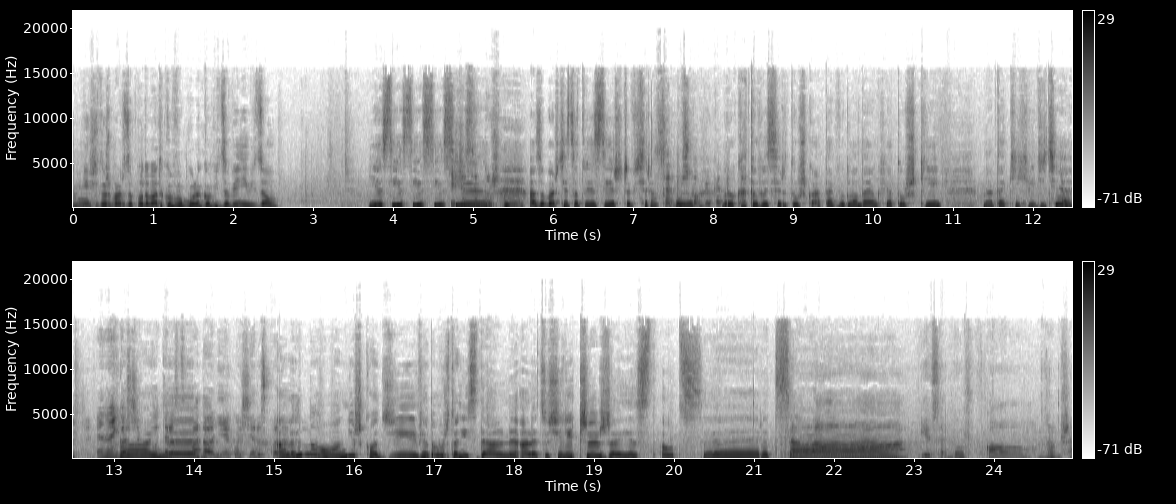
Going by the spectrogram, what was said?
Mnie się też bardzo podoba, tylko w ogóle go widzowie nie widzą. Jest, jest, jest, jest, Jeszcze jest. serduszko. A zobaczcie, co tu jest jeszcze w środku. Serduszko brokatowe. Brokatowe serduszko. A tak wyglądają kwiatuszki. Na takich, widzicie? Najgorsze było Fajne. teraz składanie, jak właśnie rozkładamy. Ale no, nie szkodzi. Wiadomo, że to nie jest idealne, ale co się liczy, że jest od serca. A, jest serduszko. Dobrze.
